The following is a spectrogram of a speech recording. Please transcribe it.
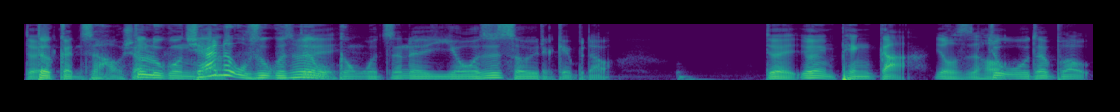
对。的梗是好笑的，就如果你其他那五十五 percent 梗我真的有，我是手有点给不到，对有点偏尬，有时候。就我真的不知道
